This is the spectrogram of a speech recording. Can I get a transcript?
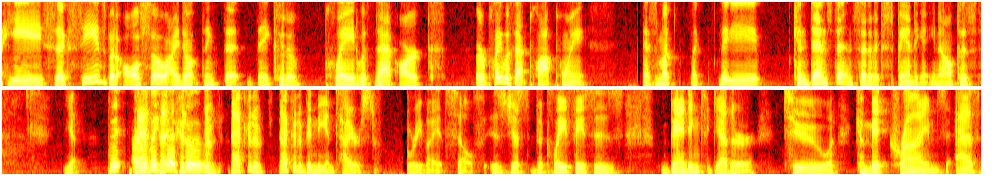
he succeeds but also i don't think that they could have played with that arc or played with that plot point as much like they condensed it instead of expanding it, you know, because Yeah, I relate that, could to have, that could have that could have been the entire story by itself. Is just the clay faces banding together to commit crimes as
